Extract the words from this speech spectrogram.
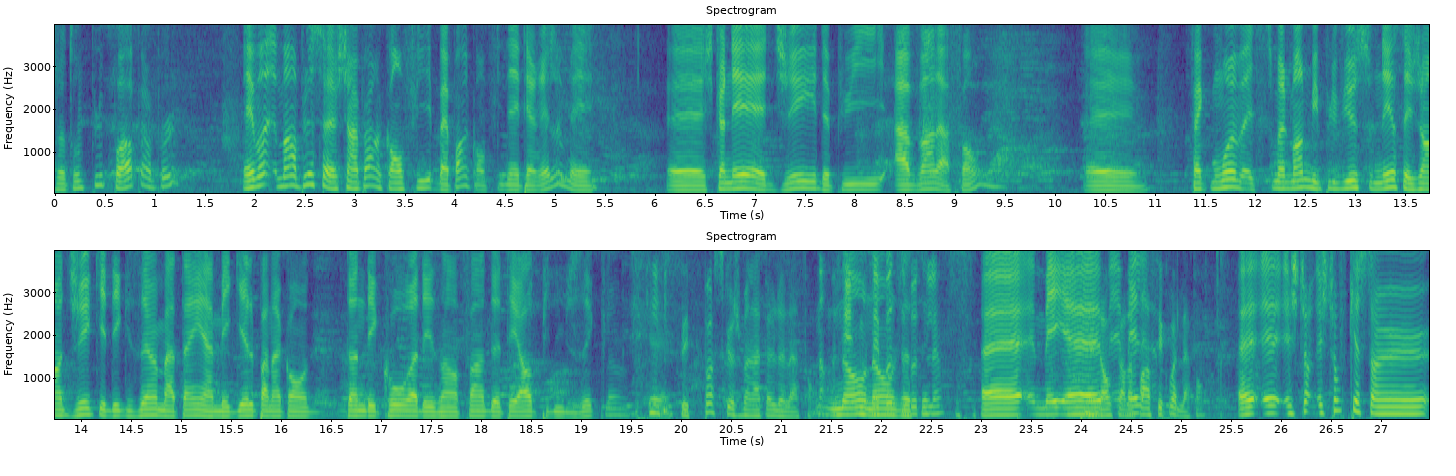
Je le trouve plus pop un peu. Et moi, moi, en plus, euh, je suis un peu en conflit. Ben, pas en conflit d'intérêt, là, mais. euh, je connais Jay depuis avant la faune. Euh, fait que moi, ben, si tu me demandes mes plus vieux souvenirs, c'est genre Jay qui est déguisé un matin à McGill pendant qu'on donne des cours à des enfants de théâtre puis de musique. Là. C'est pas ce que je me rappelle de La Faune. Non, Non, non, pas je. Euh, mais, euh, Mais donc, t'en mais- as pensé quoi de La Faune? Euh, euh, je, trou- je trouve que c'est un.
